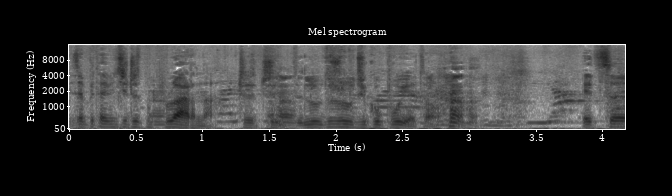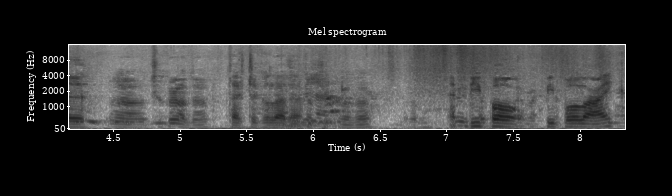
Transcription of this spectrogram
zapytaj mnie, czy to jest popularna, czy, czy Aha. dużo ludzi kupuje to. It's a, A, czekolada. tak, czekolada. Czekolada. People, people like,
